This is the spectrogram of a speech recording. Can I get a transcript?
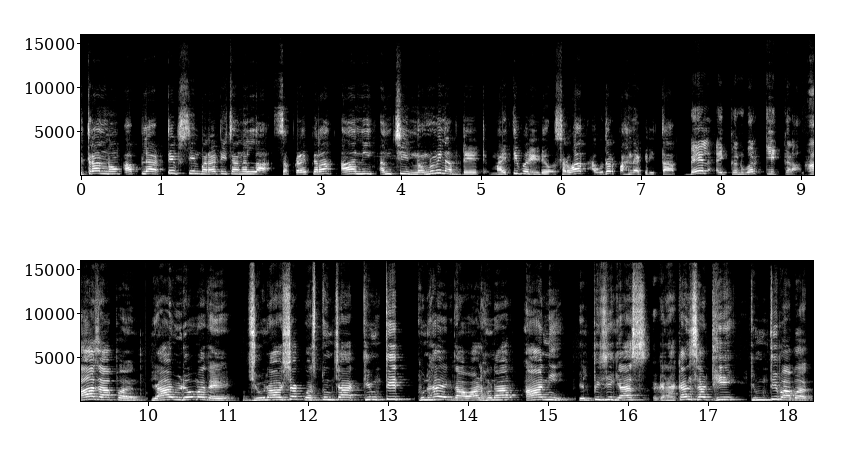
मित्रांनो आपल्या टिप्स इन मराठी चॅनलला सबस्क्राईब करा आणि आमची नवनवीन अपडेट माहितीपर व्हिडिओ सर्वात अगोदर पाहण्याकरिता बेल ऐकन वर क्लिक करा. आज आपण या व्हिडिओमध्ये जीवनावश्यक वस्तूंच्या किमतीत पुन्हा एकदा वाढ होणार आणि एलपीजी गॅस ग्राहकांसाठी किमतीबाबत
